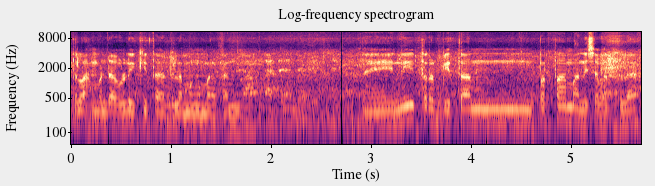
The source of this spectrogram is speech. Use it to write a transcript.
telah mendahului kita dalam mengamalkannya Nah ini terbitan pertama nih sahabat belah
